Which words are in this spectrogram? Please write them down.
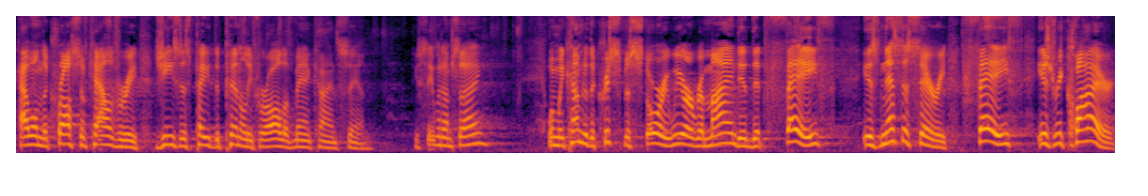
how on the cross of Calvary Jesus paid the penalty for all of mankind's sin. You see what I'm saying? When we come to the Christmas story, we are reminded that faith is necessary, faith is required.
